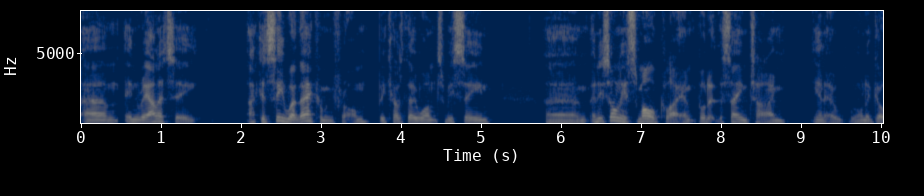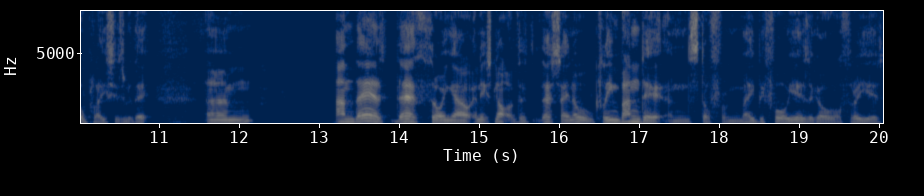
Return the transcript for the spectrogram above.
um, in reality, I could see where they're coming from because they want to be seen. Um, and it's only a small client, but at the same time, you know, we want to go places with it. Um, and they're they're throwing out, and it's not. They're saying, "Oh, clean bandit" and stuff from maybe four years ago or three years,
